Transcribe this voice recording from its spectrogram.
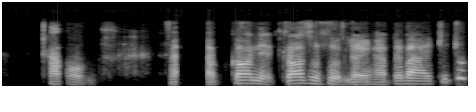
ๆครับผม ครับก็เน็ตก็สุดๆเลยครับ บ๊ายบายจุ๊บ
